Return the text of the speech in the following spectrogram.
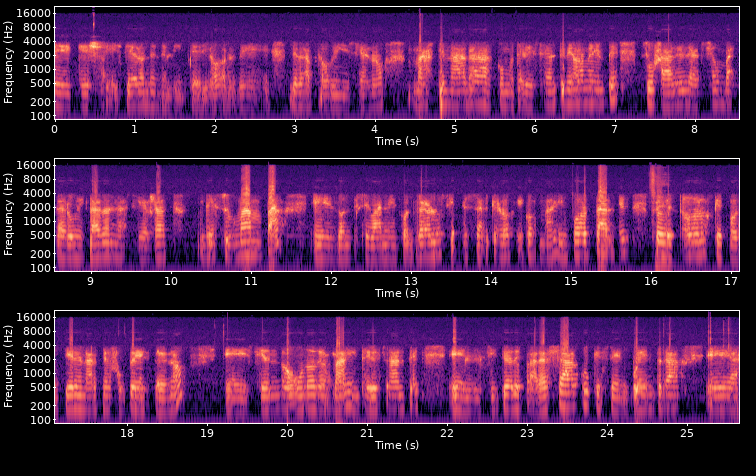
eh, que ellos hicieron en el interior de, la provincia, ¿no? Más que nada, como te decía anteriormente, su radio de acción va a estar ubicado en las sierras de Sumampa, eh, donde se van a encontrar los sitios arqueológicos más importantes, sobre todo los que contienen arte rupestre, ¿no? Eh, siendo uno de los más interesantes el sitio de Parayacu, que se encuentra eh, a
